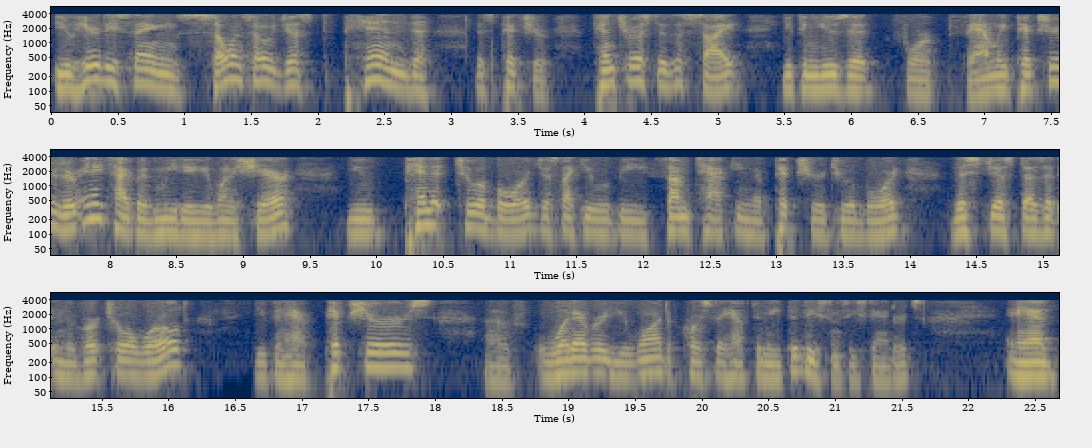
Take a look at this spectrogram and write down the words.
You hear these things, so and so just pinned this picture. Pinterest is a site. You can use it for family pictures or any type of media you want to share. You pin it to a board just like you would be thumbtacking a picture to a board. This just does it in the virtual world. You can have pictures of whatever you want. Of course, they have to meet the decency standards. And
